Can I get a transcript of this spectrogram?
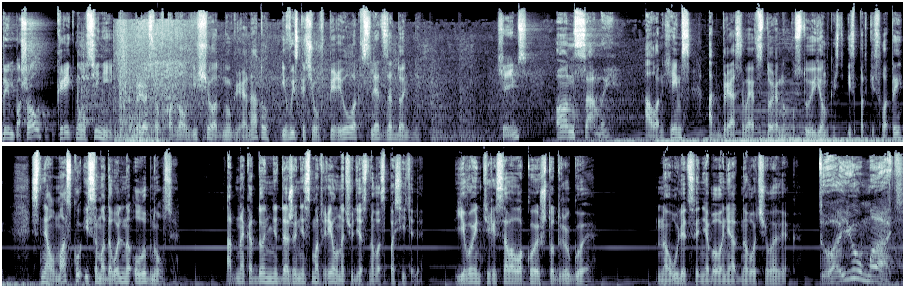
Дым пошел? Крикнул Синий, бросил в подвал еще одну гранату и выскочил в переулок вслед за Донни. Хеймс? Он самый. Алан Хеймс, отбрасывая в сторону пустую емкость из-под кислоты, снял маску и самодовольно улыбнулся. Однако Донни даже не смотрел на чудесного спасителя. Его интересовало кое-что другое. На улице не было ни одного человека. Твою мать!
